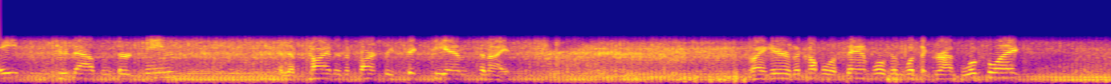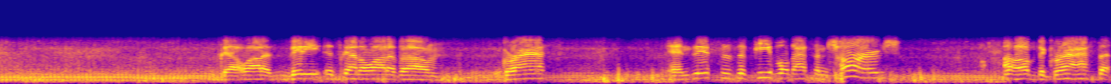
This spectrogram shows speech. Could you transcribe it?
8th, 2013, and the time is approximately 6 p.m. tonight. Right here is a couple of samples of what the grass looks like. It's got a lot of video. It's got a lot of um, grass, and this is the people that's in charge of the grass that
